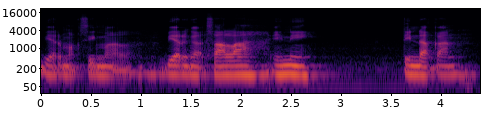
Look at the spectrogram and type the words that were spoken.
biar maksimal, biar nggak salah ini tindakan.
